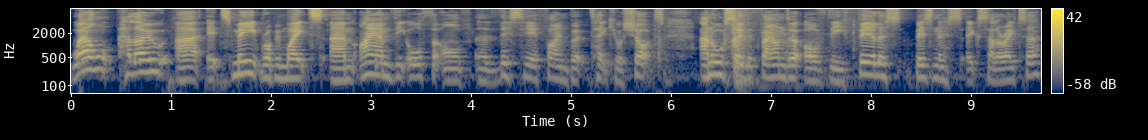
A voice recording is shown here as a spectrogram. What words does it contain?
Well, hello, uh, it's me, Robin Waite. Um, I am the author of uh, this here fine book, Take Your Shot, and also the founder of the Fearless Business Accelerator,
